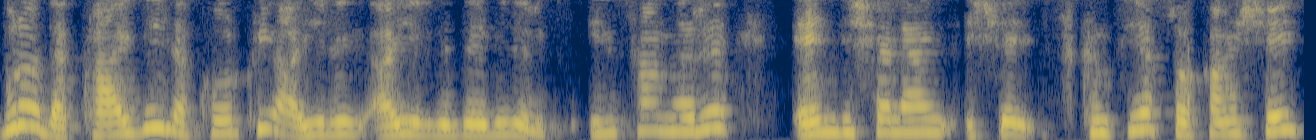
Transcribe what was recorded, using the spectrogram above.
Burada kaygıyla korkuyu ayır, ayırt edebiliriz. İnsanları endişelen, şey, sıkıntıya sokan şey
